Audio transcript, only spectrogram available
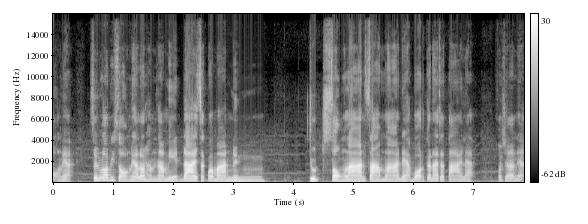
2 เนี่ย ซึ่งรอบที่ 2 เนี่ย เราทำดาเมจได้สักประมาณ 1.2 ล้าน 3 ล้านเนี่ย บอสก็น่าจะตายแล้ว เพราะฉะนั้นเนี่ย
